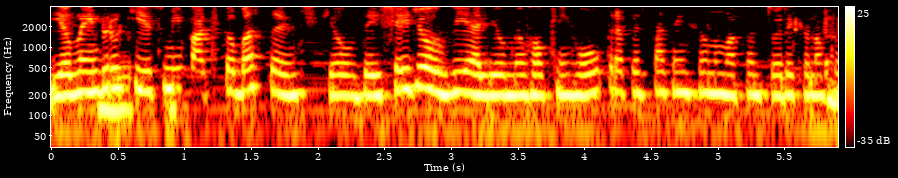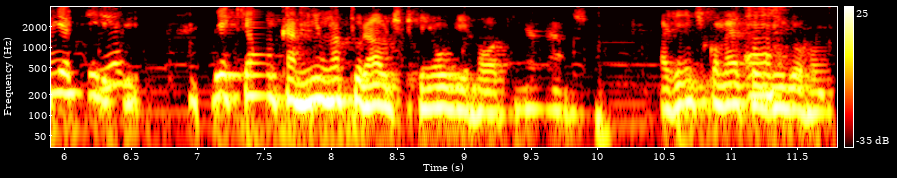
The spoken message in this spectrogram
E eu lembro uhum. que isso me impactou bastante, que eu deixei de ouvir ali o meu rock and roll para prestar atenção numa cantora que eu não conhecia. E que é um caminho natural de quem ouve rock, né, Nath? A gente começa é. ouvindo rock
